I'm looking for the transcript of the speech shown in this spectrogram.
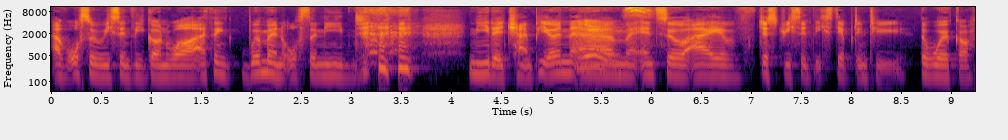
I've also recently gone well. I think women also need need a champion, um, Yes. and so I have just recently stepped into the work of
